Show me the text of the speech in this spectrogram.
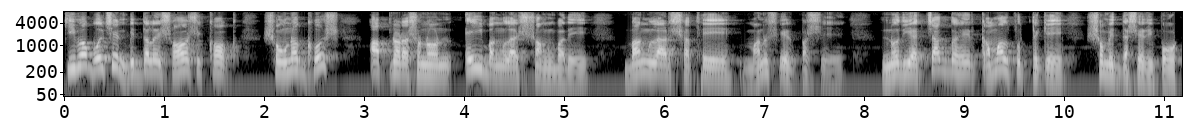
কী বা বলছেন বিদ্যালয়ের সহশিক্ষক সৌনক ঘোষ? আপনারা শুনুন এই বাংলার সংবাদে বাংলার সাথে মানুষের পাশে। নদিয়ার চাকদহের কামালপুর থেকে সমিত দাসের রিপোর্ট।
